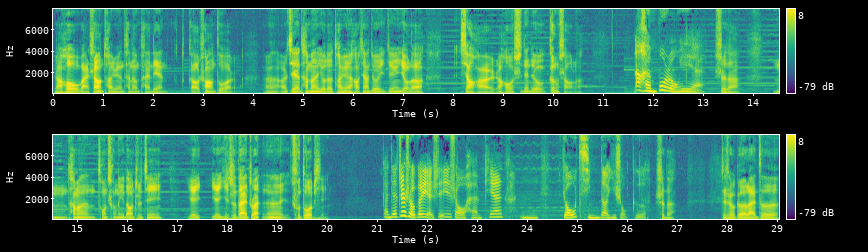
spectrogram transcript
然后晚上团员才能排练、搞创作。嗯，而且他们有的团员好像就已经有了小孩，然后时间就更少了。那很不容易耶。是的，嗯，他们从成立到至今，也也一直在专嗯出作品。感觉这首歌也是一首很偏嗯柔情的一首歌。是的，这首歌来自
